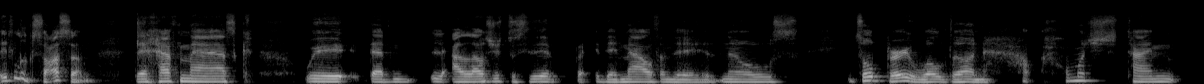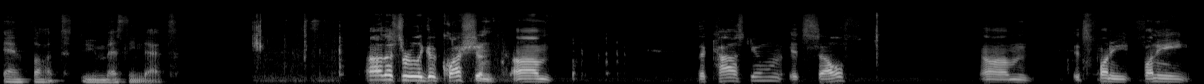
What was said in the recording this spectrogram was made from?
it looks awesome. The have mask with that allows you to see the, the mouth and the nose. It's all very well done. How how much time and thought do you invest in that? Uh, that's a really good question. Um, the costume itself, um, it's funny funny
